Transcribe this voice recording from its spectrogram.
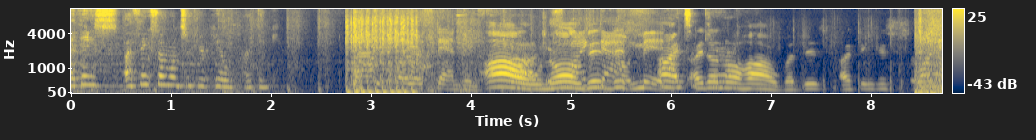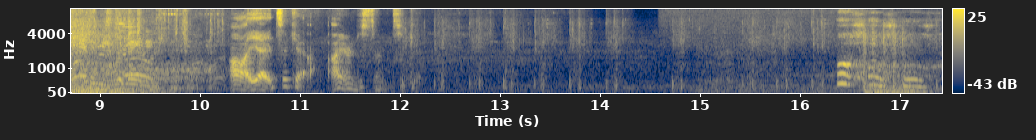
I think s- I think someone took your kill. I think. Last player standing. Oh no, this, down this mid. It's I don't know how, but this I think is One enemy remaining. Ah, yeah, it's okay. I understand. It's okay. Oh, oh,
